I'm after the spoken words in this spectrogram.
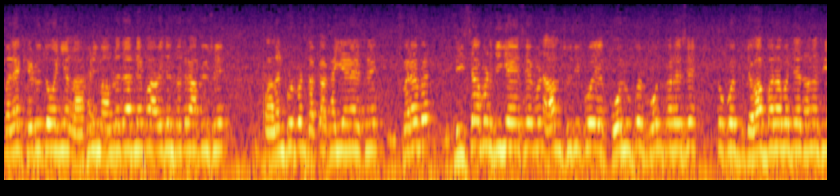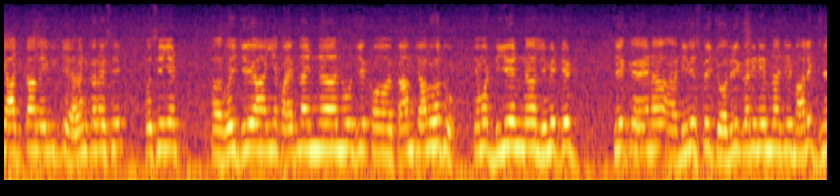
બધા ખેડૂતો અહીંયા લાખણી મામલતદારને પણ આવેદનપત્ર આપ્યું છે. પાલનપુર પણ ધક્કા ખાઈ આવ્યા છે. બરાબર? ડીસા પણ જઈ આવ્યા છે, પણ હાલ સુધી કોઈ ફોન ઉપર ફોન કરે છે તો કોઈ જવાબ બરાબર દેતા નથી. આજકાલ એવી રીતે હેરાન કરે છે. પછી અહીંયા ભાઈ જે આ અહીંયા પાઇપલાઇનનું જે કામ ચાલુ હતું એમાં ડીએન લિમિટેડ જે એના દિનેશભાઈ ચૌધરી કરીને એમના જે માલિક છે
